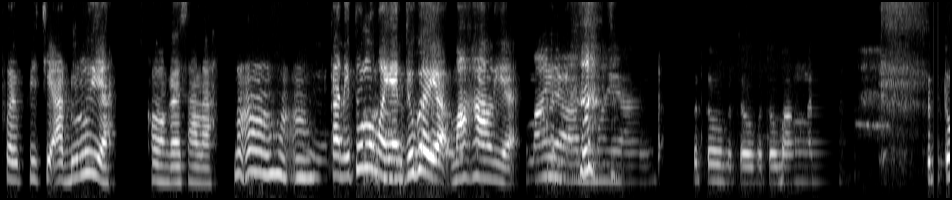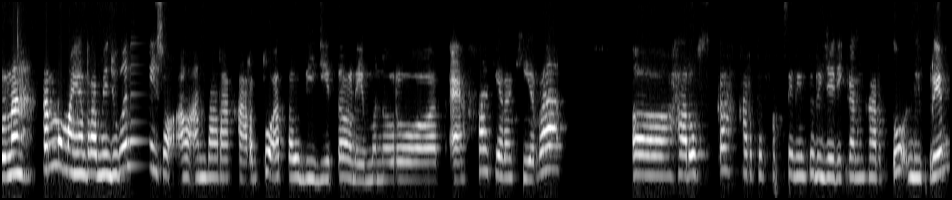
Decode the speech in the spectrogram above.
swab PCR dulu ya kalau nggak salah. Hmm, kan itu lumayan juga ya mahal ya. Lumayan lumayan. Betul betul betul banget. Betul. Nah kan lumayan ramai juga nih soal antara kartu atau digital nih. Menurut Eva kira-kira uh, haruskah kartu vaksin itu dijadikan kartu di print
